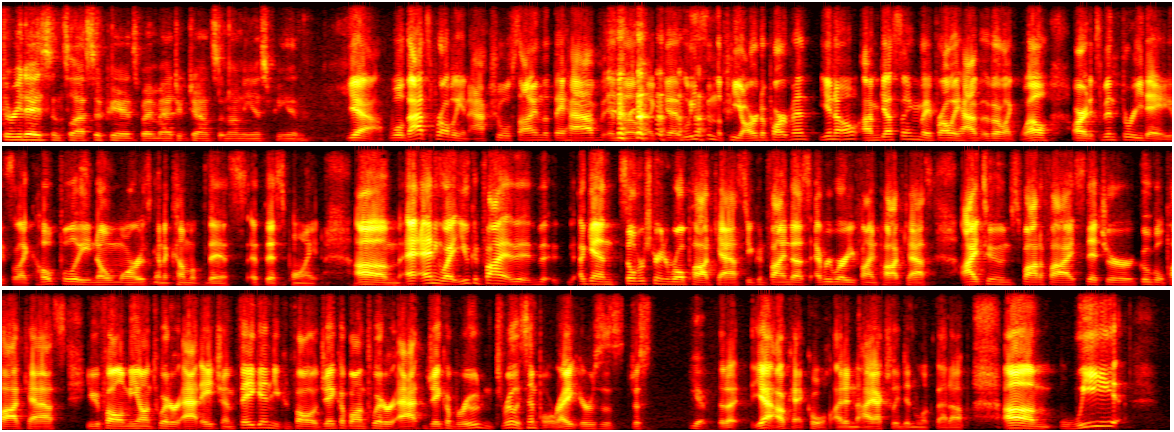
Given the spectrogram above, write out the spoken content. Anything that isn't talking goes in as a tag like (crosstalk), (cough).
three days since last appearance by Magic Johnson on ESPN. Yeah, well, that's probably an actual sign that they have in the like at least in the PR department. You know, I'm guessing they probably have. They're like, well, all right, it's been three days. Like, hopefully, no more is going to come of this at this point. Um, a- anyway, you can find again Silver Screen Roll podcast. You can find us everywhere you find podcasts: iTunes, Spotify, Stitcher, Google Podcasts. You can follow me on Twitter at hm faigen. You can follow Jacob on Twitter at Jacob Rude. It's really simple, right? Yours is just Yep. I? Yeah. Okay. Cool. I didn't. I actually didn't look that up. Um, we.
